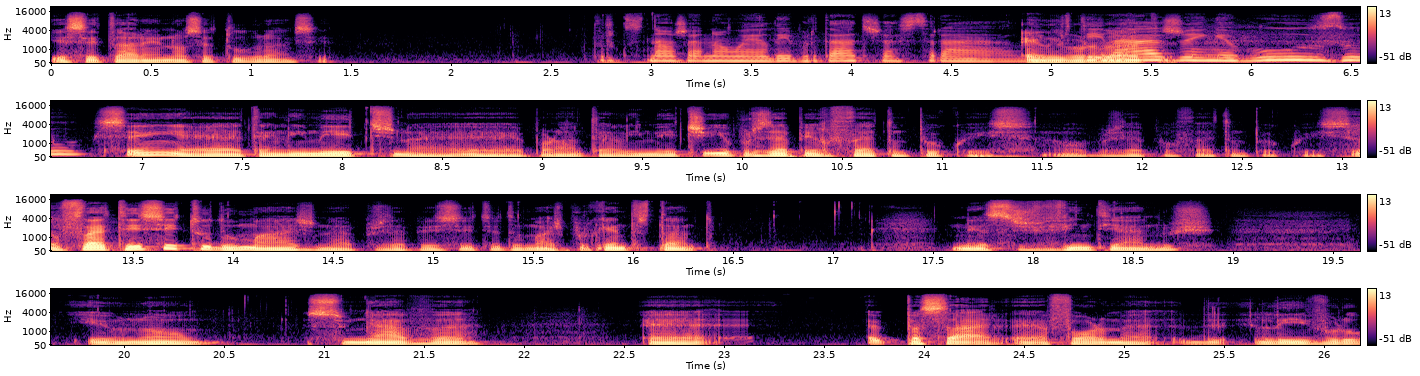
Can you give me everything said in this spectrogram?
e aceitarem a nossa tolerância. Porque senão já não é liberdade, já será é libertinagem, abuso. Sim, é, tem limites, não é? é? Pronto, tem limites. E o presépio reflete um pouco isso. O presépio reflete um pouco isso. Reflete isso e tudo mais, não é? O presépio isso e tudo mais. Porque, entretanto, nesses 20 anos, eu não sonhava uh, passar a forma de livro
